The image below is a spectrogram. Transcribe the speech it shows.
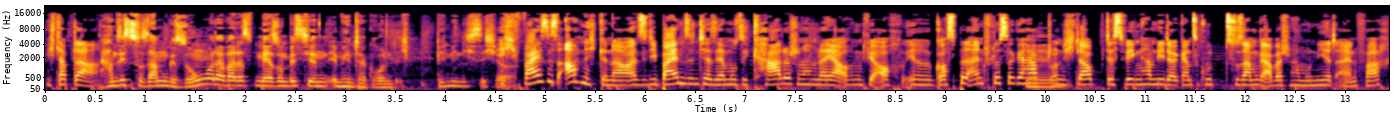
Ich glaube da. Haben sie es zusammen gesungen oder war das mehr so ein bisschen im Hintergrund? Ich bin mir nicht sicher. Ich weiß es auch nicht genau. Also die beiden sind ja sehr musikalisch und haben da ja auch irgendwie auch ihre Gospel-Einflüsse gehabt Mhm. und ich glaube, deswegen haben die da ganz gut zusammengearbeitet und harmoniert einfach.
